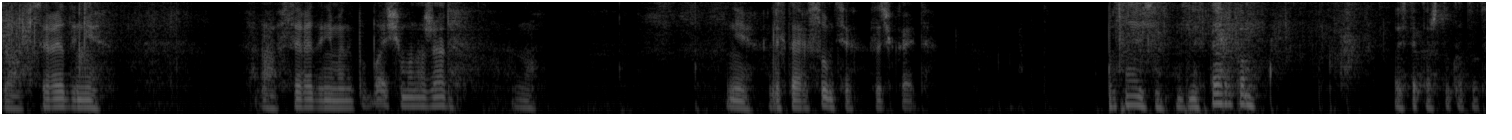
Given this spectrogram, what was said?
Да, всередині. А, всередині ми не побачимо, на жаль. Ну. Ні, ліхтар в сумці, зачекайте. Вертаюся з ліхтариком. Ось така штука тут.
